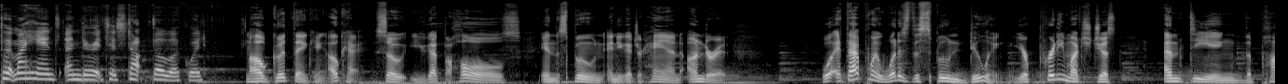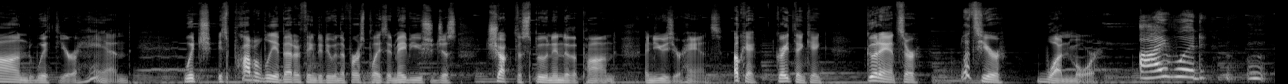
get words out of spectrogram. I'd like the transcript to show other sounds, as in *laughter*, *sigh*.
put my hands under it to stop the liquid. Oh, good thinking. Okay, so you got the holes in the spoon and you got your hand under it. Well, at that point, what is the spoon doing? You're pretty much just emptying the pond with your hand, which is probably a better thing to do in the first place, and maybe you should just chuck the spoon into the pond and use your hands. Okay, great thinking. Good answer. Let's hear one more. I would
